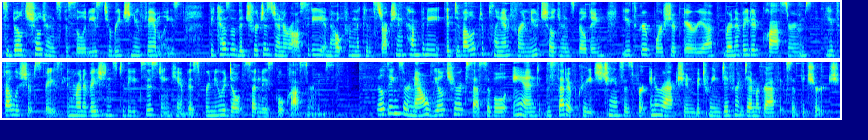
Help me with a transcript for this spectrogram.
to build children's facilities to reach new families. Because of the church's generosity and help from the construction company, it developed a plan for a new children's building, youth group worship area, renovated classrooms, youth fellowship space, and renovations to the existing campus for new adult Sunday school classrooms. Buildings are now wheelchair accessible, and the setup creates chances for interaction between different demographics of the church.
